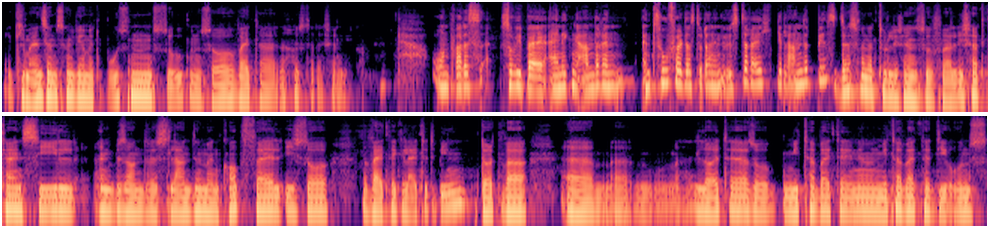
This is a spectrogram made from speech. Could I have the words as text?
Gemeinsam sind wir mit Bussen, Zug und so weiter nach Österreich angekommen. Und war das so wie bei einigen anderen ein Zufall, dass du dann in Österreich gelandet bist? Das war natürlich ein Zufall. Ich hatte kein Ziel, ein besonderes Land in meinem Kopf, weil ich so weitergeleitet bin. Dort war ähm, äh, Leute, also Mitarbeiterinnen und Mitarbeiter, die uns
